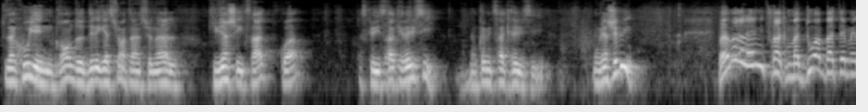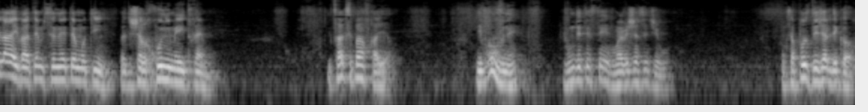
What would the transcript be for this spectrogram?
Tout d'un coup, il y a une grande délégation internationale qui vient chez Yitzhak. Pourquoi Parce que Yitzhak réussit. Donc comme Yitzhak réussit, on vient chez lui. ויאמר אליהם יצחק, מדוע באתם אליי ואתם שנאתם אותי ותשלחוני מאיתכם? Yitzhak, c'est pas un frayeur. Il dit, pourquoi vous venez Vous me détestez, vous m'avez chassé de chez vous. Donc ça pose déjà le décor.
